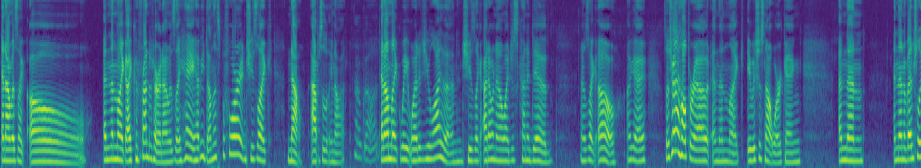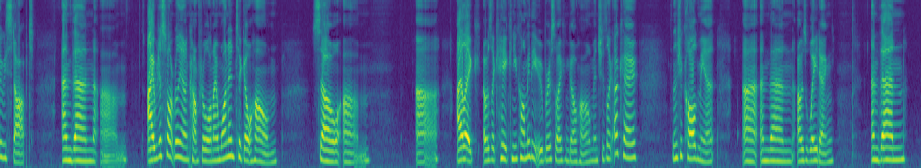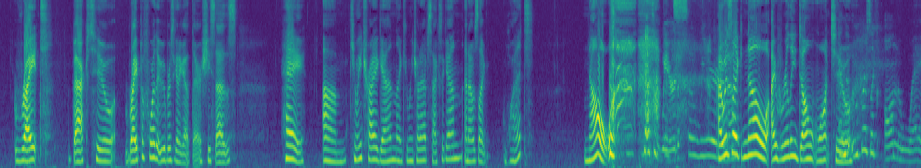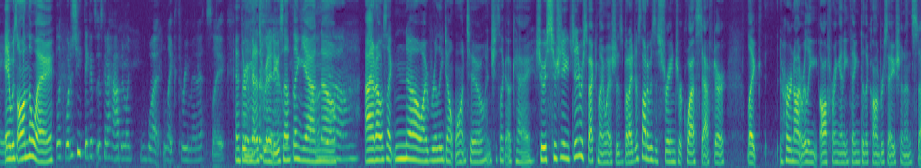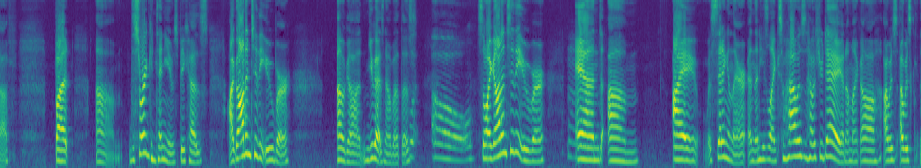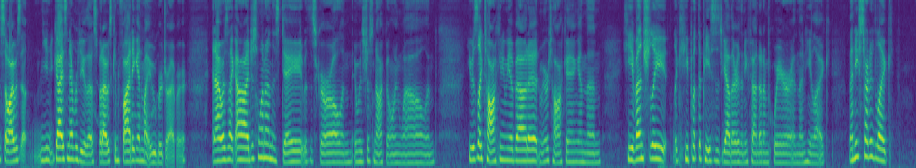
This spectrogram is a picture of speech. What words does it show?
and i was like oh and then like i confronted her and i was like hey have you done this before and she's like no absolutely not Oh god. and I'm like, wait, why did you lie then? And she's like, I don't know, I just kind of did. And I was like, oh, okay. So I was trying to help her out, and then like it was just not working. And then, and then eventually we stopped. And then um, I just felt really uncomfortable, and I wanted to go home. So um, uh, I like I was like, hey, can you call me the Uber so I can go home? And she's like, okay. So then she called me it, uh, and then I was waiting, and then right back to right before the Uber's gonna get there, she says, Hey, um, can we try again? Like, can we try to have sex again? And I was like, What? No. That's weird. That's So weird. I was like, No, I really don't want And the to. Uber's like on the way. It was on the way. like, what does she think it's, is gonna happen? Like, what? Like three minutes? Like, In three minutes, we're gonna Yeah, do the something. Yeah, no. Yeah. And I was like, no, I really don't want to. And she's like, okay. She was she, she did respect my wishes, but I just thought it was a strange request after, like, her not really offering anything to the conversation and stuff. But um, the story continues because I got into the Uber. Oh God, you guys know about this. What? Oh. So I got into the Uber, and um, I was sitting in there, and then he's like, "So how was how was your day?" And I'm like, "Oh, I was I was so I was. Uh, you guys never do this, but I was confiding in my Uber driver, and I was like, "Oh, I just went on this date with this girl, and it was just not going well." And he was like talking to me about it, and we were talking, and then he eventually like he put the pieces together, and then he found out I'm queer, and then he like then he started like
